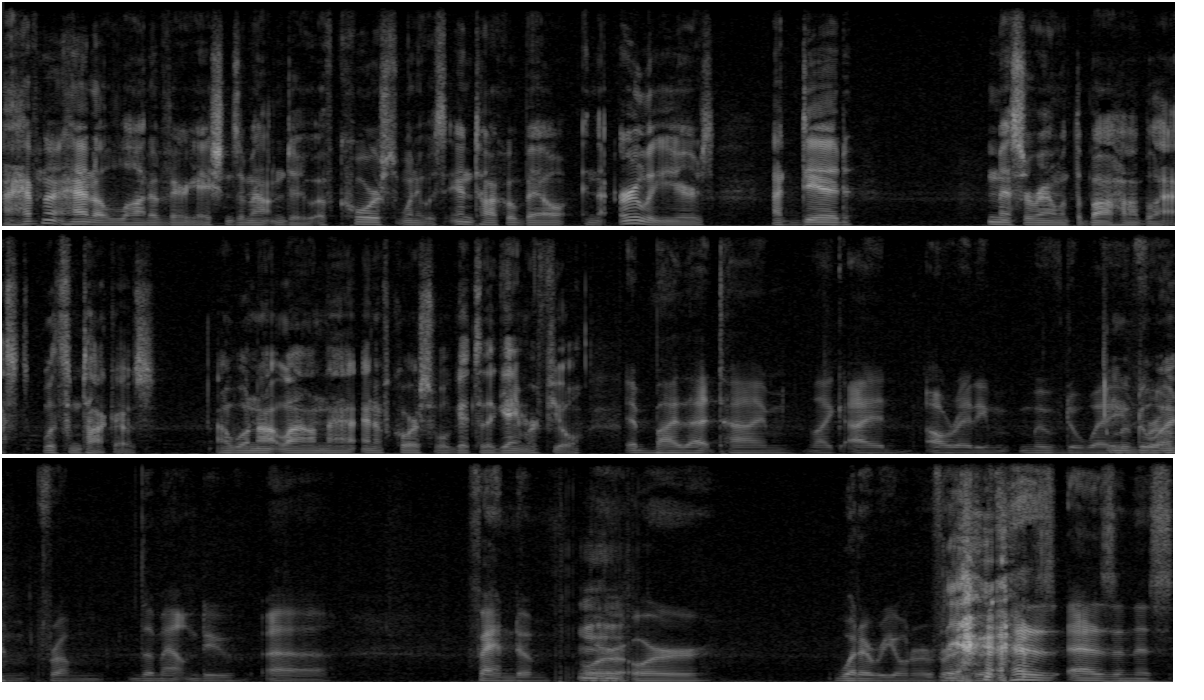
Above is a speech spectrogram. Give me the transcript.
I have not had a lot of variations of Mountain Dew. Of course, when it was in Taco Bell in the early years, I did mess around with the Baja Blast with some tacos. I will not lie on that. And of course, we'll get to the Gamer Fuel. And by that time, like I had already moved away Moved from away? from the Mountain Dew uh, fandom or Mhm. or whatever you want to refer Yeah. to it as as in this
